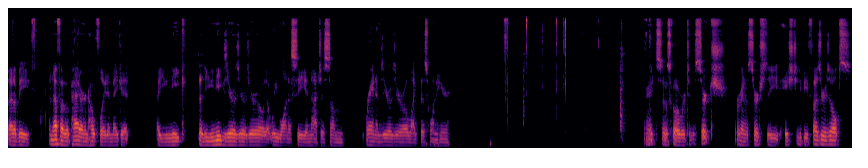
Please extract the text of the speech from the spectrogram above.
That'll be enough of a pattern hopefully to make it a unique, the unique 000 that we want to see and not just some random 00 like this one here. All right, so let's go over to the search. We're going to search the HTTP fuzz results.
